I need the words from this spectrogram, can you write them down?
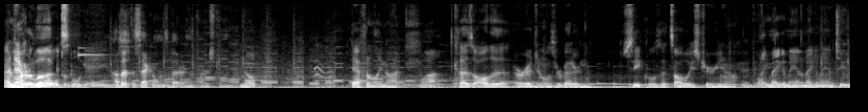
I never like, looked. Multiple games. I bet the second one's better than the first one. Nope. Definitely not. Why? Because all the originals are better than the sequels. That's always true, you know? Like Mega Man and Mega Man 2?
